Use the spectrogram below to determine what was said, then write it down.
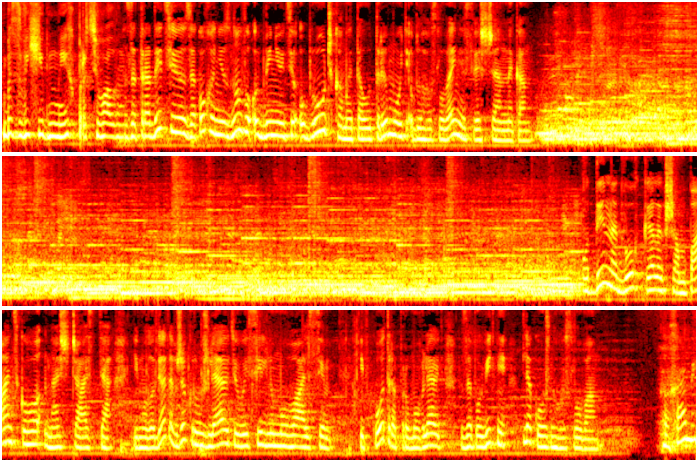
без вихідних працювали. За традицією, закохані знову обмінюються обручками та утримують благословення священника. Келих шампанського на щастя, і молодята вже кружляють у весільному вальсі, і вкотре промовляють заповітні для кожного слова. Коханий,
